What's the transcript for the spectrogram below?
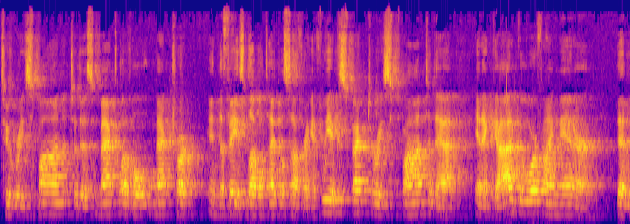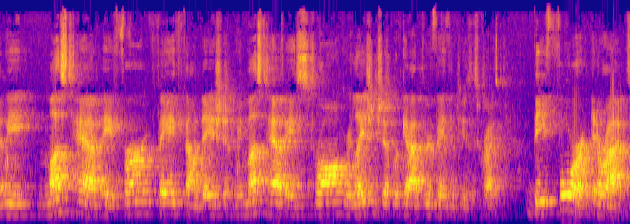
to respond to this Mack level, Mack truck in the face level type of suffering, if we expect to respond to that in a God glorifying manner, then we must have a firm faith foundation. We must have a strong relationship with God through faith in Jesus Christ before it arrives.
